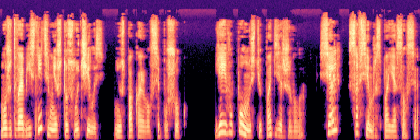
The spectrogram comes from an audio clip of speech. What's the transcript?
Может, вы объясните мне, что случилось? Не успокаивался Пушок. Я его полностью поддерживала. Сяль совсем распоясался,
